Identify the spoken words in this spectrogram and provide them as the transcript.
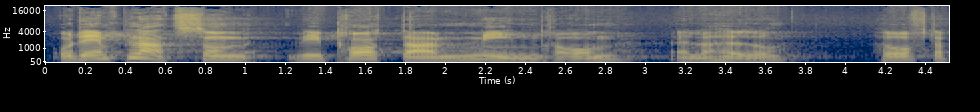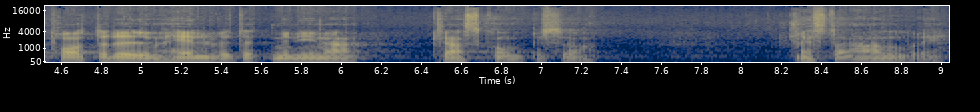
Och det är en plats som vi pratar mindre om, eller hur? Hur ofta pratar du om helvetet med dina klasskompisar? Nästan aldrig.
